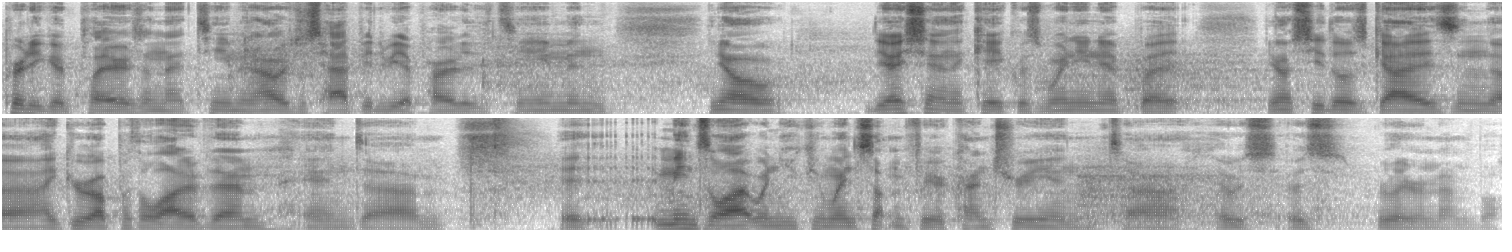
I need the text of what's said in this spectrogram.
pretty good players on that team, and I was just happy to be a part of the team. And you know, the icing on the cake was winning it, but you know, see those guys, and uh, I grew up with a lot of them, and um, it, it, means a lot when you can win something for your country, and uh, it was it was really memorable.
